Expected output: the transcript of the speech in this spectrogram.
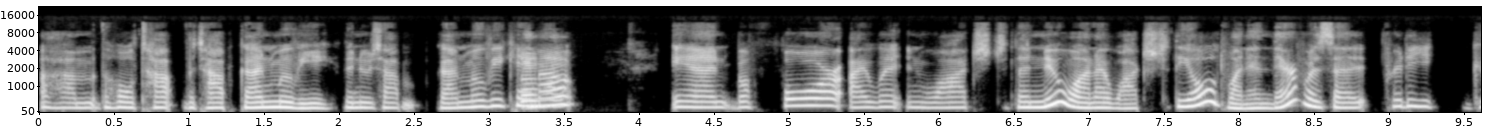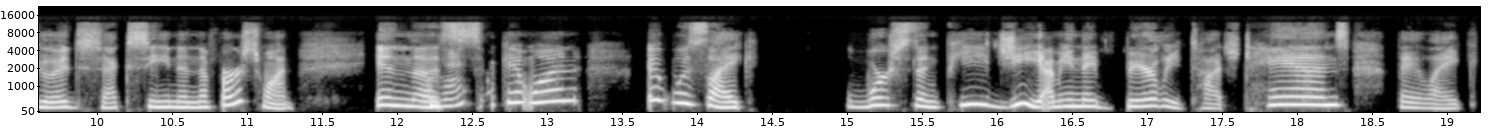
um, the whole top the Top Gun movie, the new Top Gun movie came mm-hmm. out. And before I went and watched the new one, I watched the old one, and there was a pretty good sex scene in the first one. In the mm-hmm. second one, it was like worse than PG. I mean, they barely touched hands. They like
